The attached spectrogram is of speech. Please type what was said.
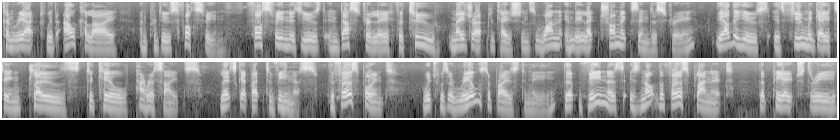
can react with alkali and produce phosphine. Phosphine is used industrially for two major applications, one in the electronics industry, the other use is fumigating clothes to kill parasites. Let's get back to Venus. The first point, which was a real surprise to me, that Venus is not the first planet that PH3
